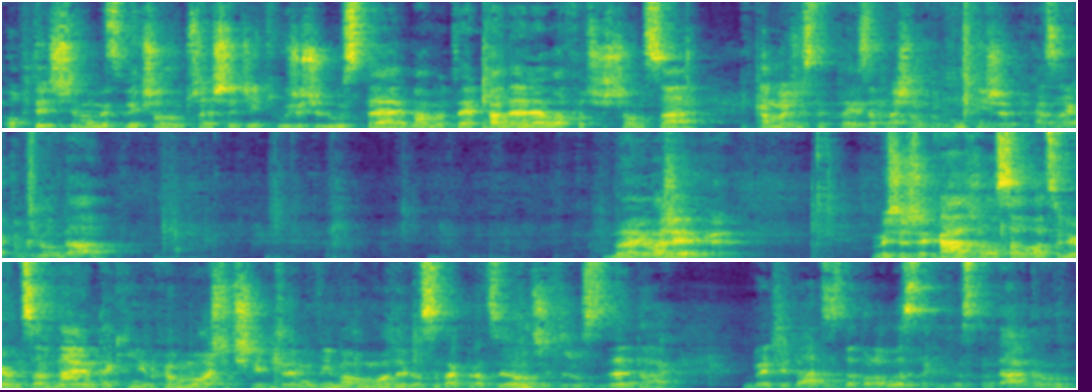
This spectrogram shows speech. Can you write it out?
optycznie mamy zwiększoną przestrzeń dzięki użyciu luster, mamy tutaj panele łatwo czyszczące. Kamerzystę tutaj zapraszam do kuchni, żeby pokazać jak to wygląda. No i łazienkę. Myślę, że każda osoba celująca w najem takiej nieruchomości, czyli tutaj mówimy o młodych osobach pracujących, czy o studentach, będzie bardzo zadowolona z takiego standardu.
